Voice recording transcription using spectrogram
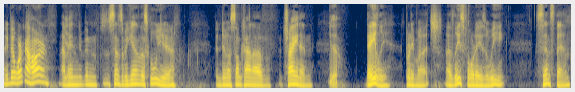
You've been working hard. I Yeah. mean, you've been since the beginning of the school year, been doing some kind of training. Yeah. Daily, pretty much, at least four days a week. Since then,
